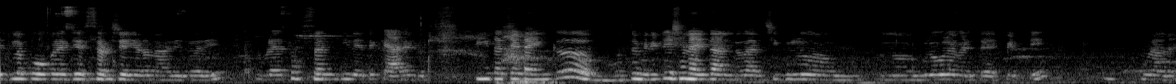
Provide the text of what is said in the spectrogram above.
ఎట్లా కోఆపరేట్ చేస్తాడు చేయడం నాకు తెలియదు ఇప్పుడైతే ప్రస్తుతానికి ఇదైతే క్యారెట్ టీ తెచ్చే టైంకి మొత్తం మెడిటేషన్ అయితే అండు అది చిగుళ్ళు గురువులో పెడితే పెట్టి చూడాలి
